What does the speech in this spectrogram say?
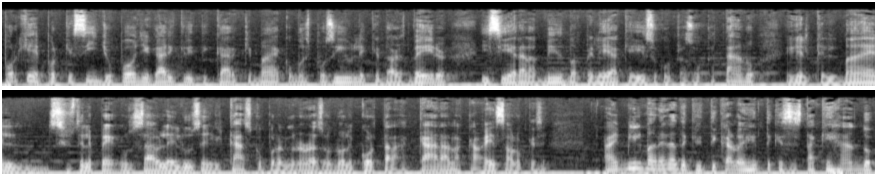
¿Por qué? Porque sí, yo puedo llegar y criticar que, madre, ¿cómo es posible que Darth Vader hiciera la misma pelea que hizo contra Sokatano, en el que el si usted le pega un sable de luz en el casco, por alguna razón no le corta la cara, la cabeza o lo que sea? Hay mil maneras de criticarlo. Hay gente que se está quejando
